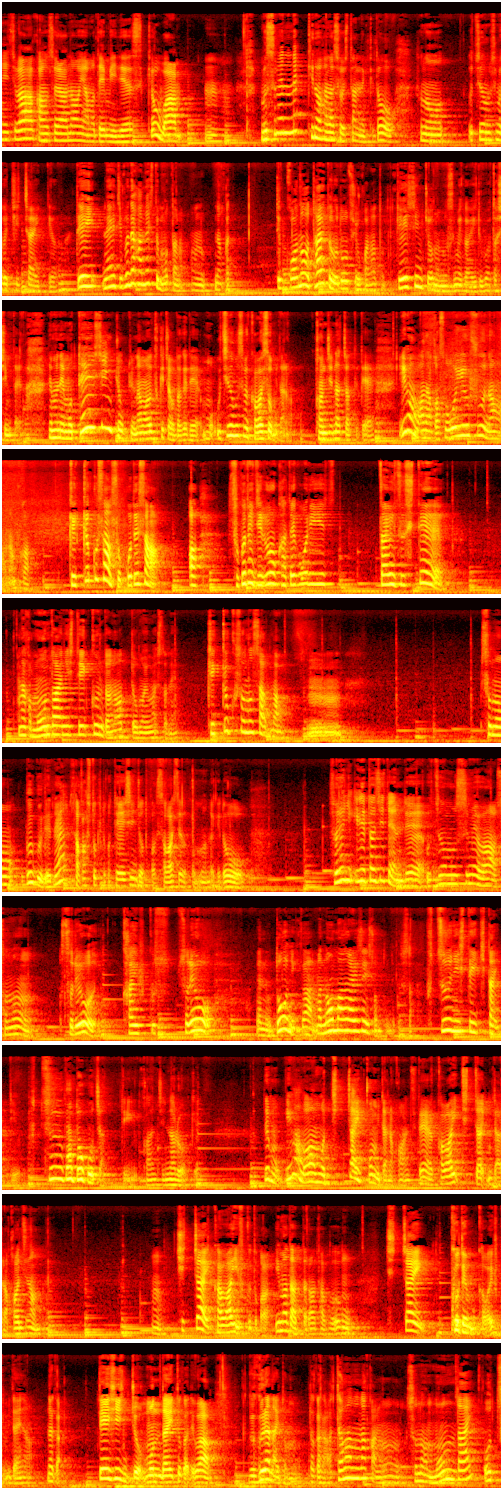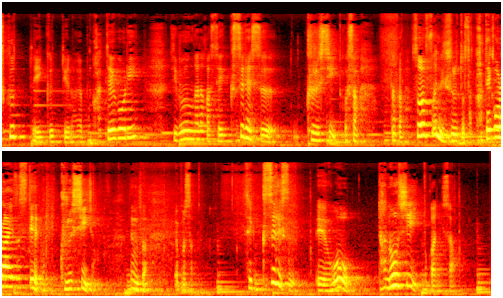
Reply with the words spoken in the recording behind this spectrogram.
んにちはカウンセラーの山本恵美です。今日は、うん、娘のね昨日話をしたんだけどそのうちの娘がちっちゃいっていう。でね自分で話して思ったの、うん、なんかでこのタイトルをどうしようかなと。低身長の娘がいる私みたいな。でもねもう低身長っていう名前を付けちゃうだけでもううちの娘かわいそうみたいな感じになっちゃってて。今はなんかそういう風ななんか結局さそこでさあそこで自分をカテゴリーザイズしてなんか問題にしていくんだなって思いましたね。結局そのさまあうんそのグーグルでね探す時とか低身長とかで探してたと思うんだけどそれに入れた時点でうちの娘はそのそれを回復それをあのどうにか、まあ、ノーマライゼーションって言うんだけどさ普通にしていきたいっていう普通がどこじゃっていう感じになるわけ。でも今はもうちっちゃい子みたいな感じで可愛いちっちゃいみたいな感じなのね。うん。ちっちゃい可愛い服とか今だったら多分ちっちゃい子でも可愛い服みたいな。なんか低身長問題とかではググらないと思う。だから頭の中のその問題を作っていくっていうのはやっぱカテゴリー。自分がだからセックスレス苦しいとかさなんかそういうふうにするとさカテゴライズして苦しいじゃん。でもさやっぱさセックスレスを楽しいとかにさ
